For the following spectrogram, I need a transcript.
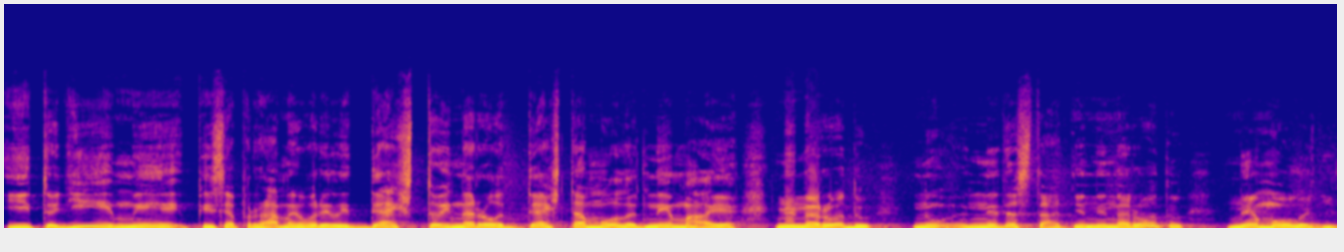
І тоді ми після програми говорили, де ж той народ, де ж та молодь? Немає ні народу, ну недостатньо, ні народу, ні молоді.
